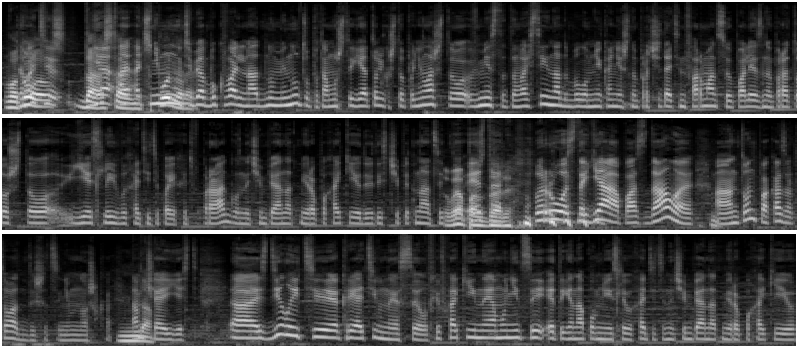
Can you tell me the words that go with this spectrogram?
Вот, ну, Давайте с- да, я оставим отниму спойлеры. у тебя буквально одну минуту, потому что я только что поняла, что вместо новостей надо было мне, конечно, прочитать информацию полезную про то, что если вы хотите поехать в Прагу на чемпионат мира по хоккею 2015, Вы то опоздали. это просто я опоздала, а Антон пока зато отдышится немножко. Там Да. чай есть. А, Сделайте креативные селфи в хоккейной амуниции. Это я напомню, если вы хотите на чемпионат мира по хоккею.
